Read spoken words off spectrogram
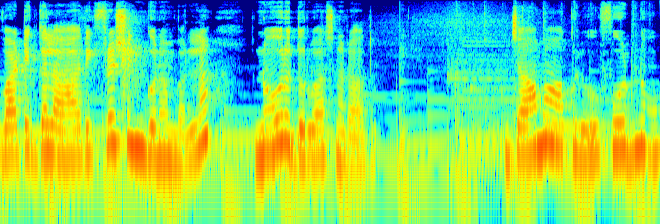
వాటికి గల రిఫ్రెషింగ్ గుణం వల్ల నోరు దుర్వాసన రాదు. జామ ఆకులు ఫుడ్ను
